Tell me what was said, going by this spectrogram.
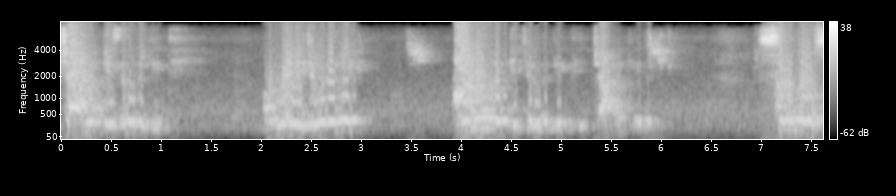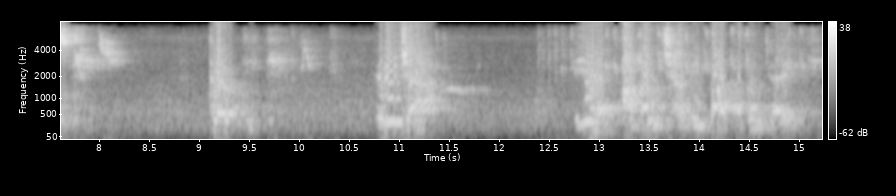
चाह की ज़िंदगी थी, और मेरी ज़िंदगी आनंद की ज़िंदगी थी, चाह की नहीं संतोष की, तृप्ति की, ऋचा यह आकांक्षा भी बाधा बन जाएगी।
